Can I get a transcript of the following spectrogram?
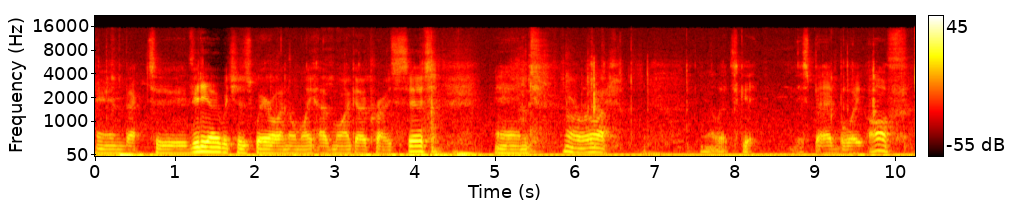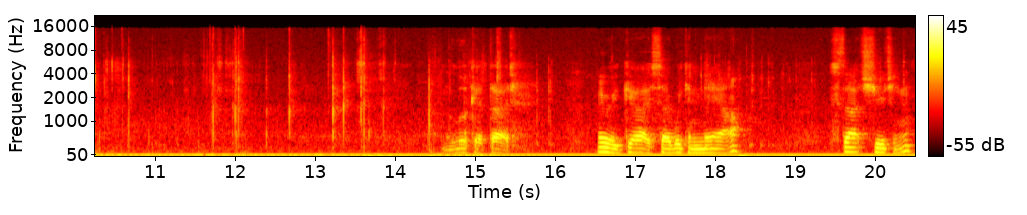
And back to video, which is where I normally have my GoPro set. And all right, now let's get this bad boy off. Look at that. There we go. So we can now start shooting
